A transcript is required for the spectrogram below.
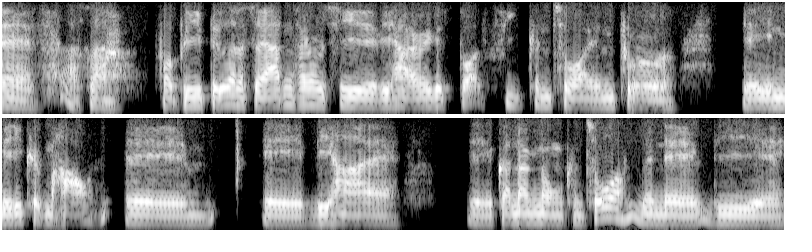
øh, altså, for at blive i billedernes verden, så kan man sige, at vi har jo ikke et stort fint kontor inde på øh, inde midt i København. Øh, øh, vi har øh, godt nok nogle kontorer, men øh, vi, øh,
